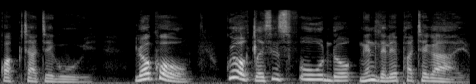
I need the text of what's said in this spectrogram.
kwakuthathe kuye. Lokho kuyogxisa isifundo ngendlela ephathekayo.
